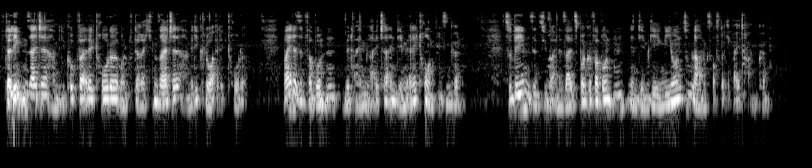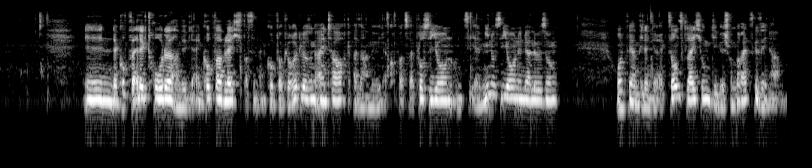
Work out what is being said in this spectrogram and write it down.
Auf der linken Seite haben wir die Kupferelektrode und auf der rechten Seite haben wir die Chlorelektrode. Beide sind verbunden mit einem Leiter, in dem Elektronen fließen können. Zudem sind sie über eine Salzbrücke verbunden, in dem Gegenionen zum Ladungsausgleich beitragen können. In der Kupferelektrode haben wir wieder ein Kupferblech, was in eine Kupferchloridlösung eintaucht, also haben wir wieder Kupfer 2 Ionen und Cl Ionen in der Lösung. Und wir haben wieder die Reaktionsgleichung, die wir schon bereits gesehen haben.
